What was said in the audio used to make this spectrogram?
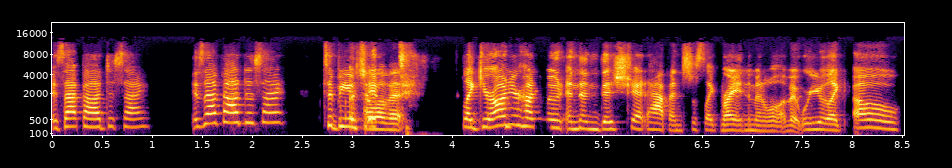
Is that bad to say? Is that bad to say? To be a I love it. Like you're on your honeymoon and then this shit happens just like right in the middle of it where you're like, oh,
